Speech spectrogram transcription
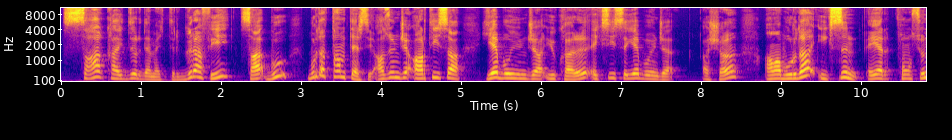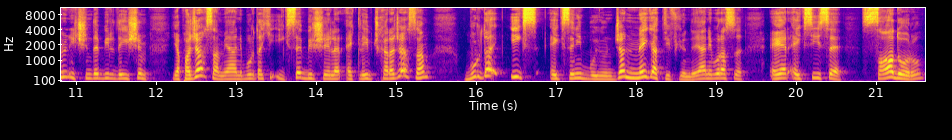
sağa kaydır demektir. Grafiği sağ, bu burada tam tersi. Az önce artıysa y boyunca yukarı, eksi ise y boyunca aşağı. Ama burada x'in eğer fonksiyonun içinde bir değişim yapacaksam yani buradaki x'e bir şeyler ekleyip çıkaracaksam burada x ekseni boyunca negatif yönde. Yani burası eğer eksi ise sağa doğru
